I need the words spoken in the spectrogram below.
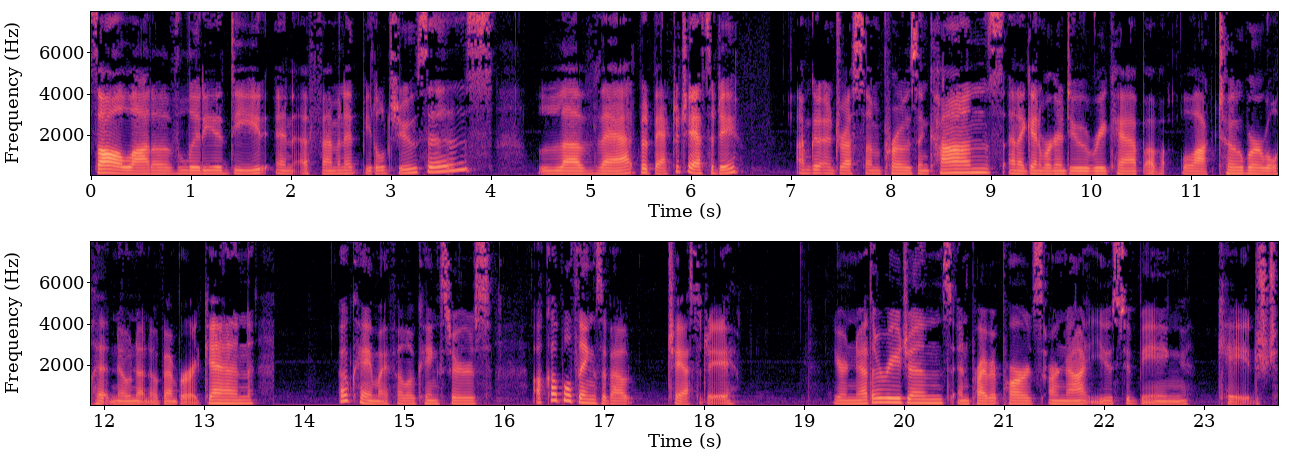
Saw a lot of Lydia Deetz and effeminate Beetlejuices. Love that. But back to Chastity. I'm going to address some pros and cons. And again, we're going to do a recap of October. We'll hit No Nut November again. Okay, my fellow Kinksters, a couple things about chastity. Your nether regions and private parts are not used to being caged.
